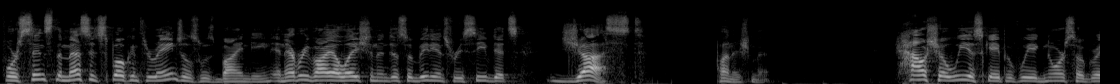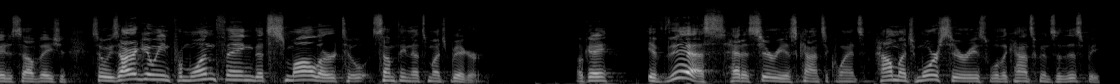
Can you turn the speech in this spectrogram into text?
For since the message spoken through angels was binding, and every violation and disobedience received its just punishment, how shall we escape if we ignore so great a salvation? So he's arguing from one thing that's smaller to something that's much bigger. Okay? If this had a serious consequence, how much more serious will the consequence of this be?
